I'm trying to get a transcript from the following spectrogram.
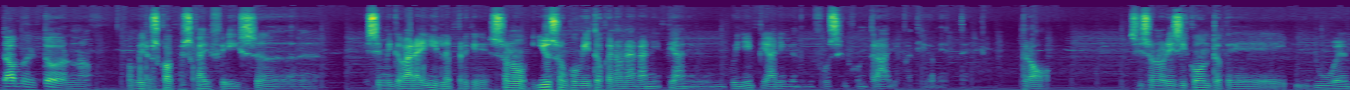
double turn ovvero Scorpio Skyface eh, Sammy Guevara Hill perché sono, io sono convinto che non era nei piani, in quei piani credo che fosse il contrario praticamente, però si sono resi conto che i due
